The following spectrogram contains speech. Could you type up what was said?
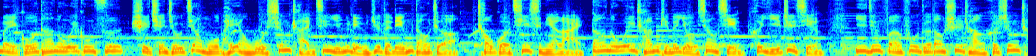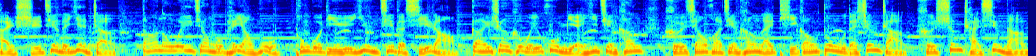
美国达诺威公司是全球酵母培养物生产经营领域的领导者。超过七十年来，达诺威产品的有效性和一致性已经反复得到市场和生产实践的验证。达诺威酵母培养物通过抵御应激的袭扰，改善和维护免疫健康和消化健康，来提高动物的生长和生产性能，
